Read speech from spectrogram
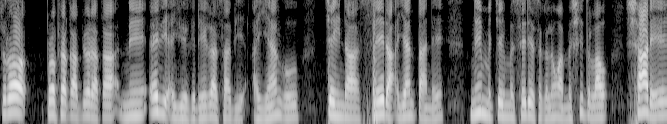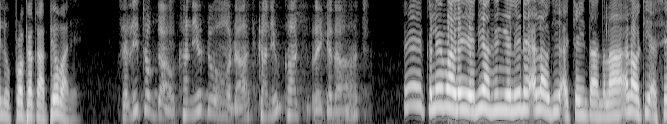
ဆိုတော့ prophet ကပြောတာကနင်အဲ့ဒီအရွယ်ကလေးကစပြီးအယံကိုကျိန်တာဆဲတာအယံတန်တယ်နင်မကျိန်မဆဲတဲ့စကားလုံးကမရှိသလောက်ရှားတယ်လို့ prophet ကပြောပါတယ် It's a little girl. Can you do all that? Can you curse like that? အေးကလေးမလေးရေနင်ကငယ်ငယ်လေးနဲ့အဲ့လောက်ကြီးအကျိန်တန်သလားအဲ့လောက်ကြီးအဆဲ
